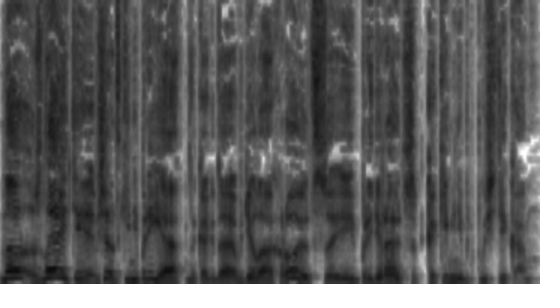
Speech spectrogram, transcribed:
но, знаете, все-таки неприятно, когда в делах роются и придираются к каким-нибудь пустякам.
